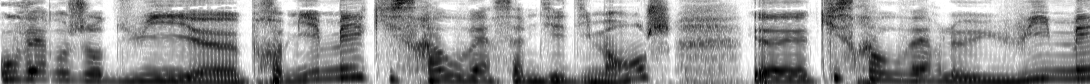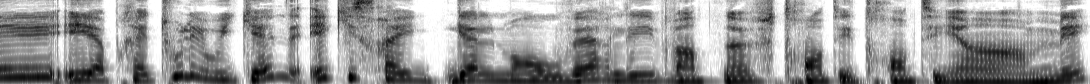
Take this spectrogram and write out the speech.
ouvert aujourd'hui 1er mai, qui sera ouvert samedi et dimanche, qui sera ouvert le 8 mai et après tous les week-ends et qui sera également ouvert les 29, 30 et 31 mai,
